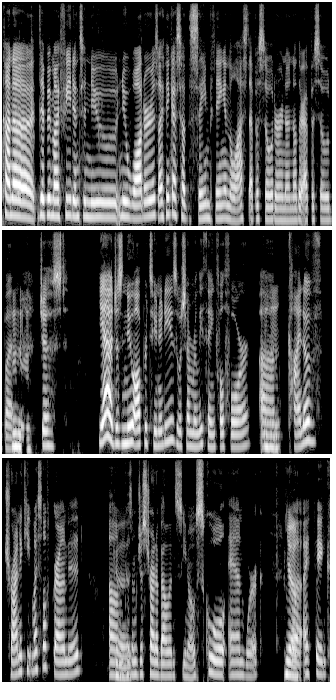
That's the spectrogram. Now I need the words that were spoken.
Kind of dipping my feet into new new waters. I think I said the same thing in the last episode or in another episode, but Mhm, just yeah, just new opportunities, which I'm really thankful for. Um, Mhm. kind of trying to keep myself grounded, um, because Good. I'm just trying to balance, you know, school and work. Yeah. But I think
